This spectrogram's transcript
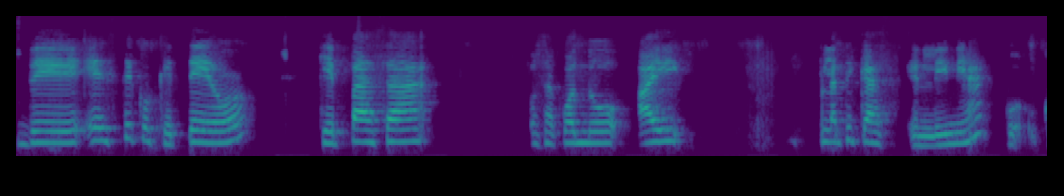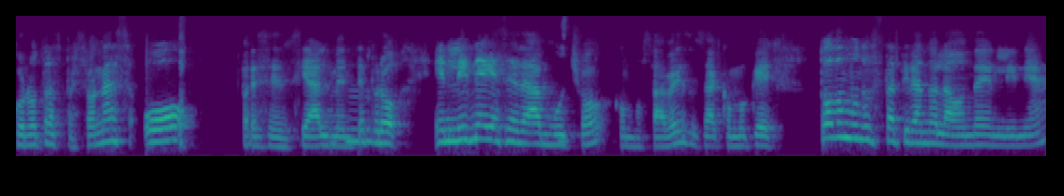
de este coqueteo que pasa, o sea, cuando hay pláticas en línea con, otras personas o presencialmente, pero en línea ya se da mucho, como sabes, o sea, como que todo el mundo está tirando la onda en línea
